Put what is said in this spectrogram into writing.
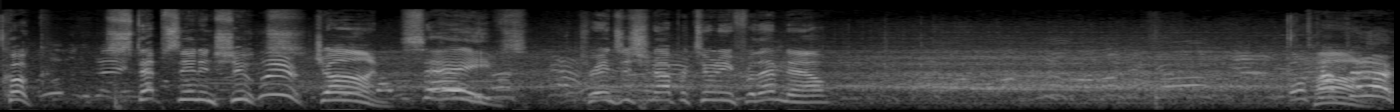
Cook steps in and shoots. John saves. Transition opportunity for them now. Todd.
